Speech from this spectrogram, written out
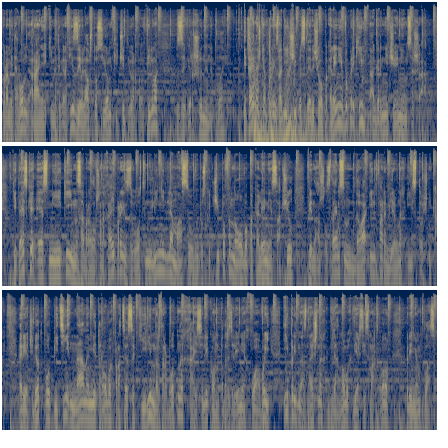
Кроме того, ранее кинематографист заявлял, что съемки четвертого фильма завершены завершены наполовину. Китай начнет производить чипы следующего поколения вопреки ограничениям США. Китайская SMEK собрала в Шанхае производственные линии для массового выпуска чипов нового поколения, сообщил Financial Times два информированных источника. Речь идет о 5 нанометровых процессах Kirin, разработанных High Silicon подразделения Huawei и предназначенных для новых версий смартфонов премиум-класса.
